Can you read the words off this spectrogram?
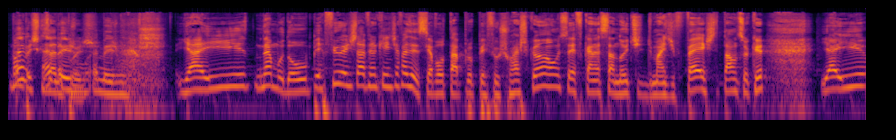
Vamos é, pesquisar é depois. Mesmo, é mesmo. E aí, né, mudou o perfil e a gente tava vendo o que a gente ia fazer. Se ia voltar pro perfil churrascão, se ia ficar nessa noite de mais de festa e tal, não sei o quê. E aí,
